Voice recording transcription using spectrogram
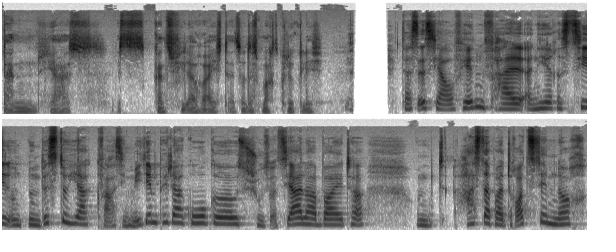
dann ja, es ist ganz viel erreicht. Also das macht glücklich. Das ist ja auf jeden Fall ein hehres Ziel. Und nun bist du ja quasi Medienpädagoge, Schulsozialarbeiter und hast aber trotzdem noch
